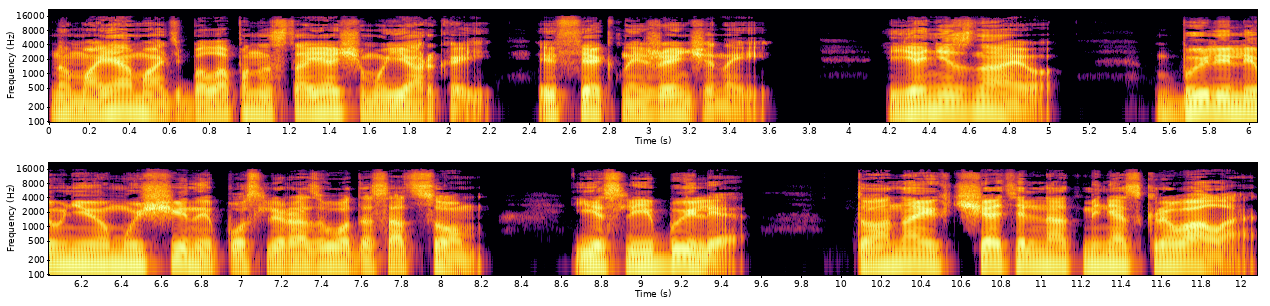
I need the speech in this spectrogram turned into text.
Но моя мать была по-настоящему яркой, эффектной женщиной. Я не знаю, были ли у нее мужчины после развода с отцом. Если и были, то она их тщательно от меня скрывала.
